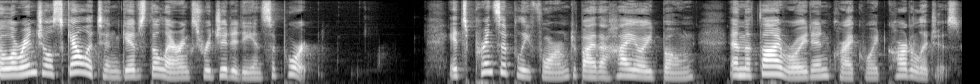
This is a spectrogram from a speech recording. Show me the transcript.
The laryngeal skeleton gives the larynx rigidity and support. It's principally formed by the hyoid bone and the thyroid and cricoid cartilages.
